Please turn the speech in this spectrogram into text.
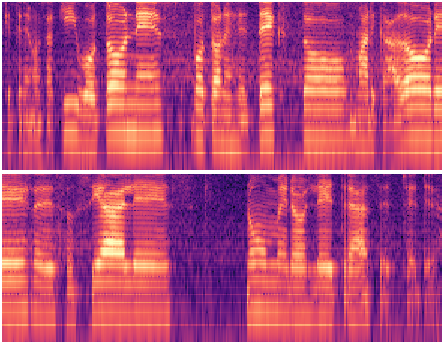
que tenemos aquí? Botones, botones de texto, marcadores, redes sociales, números, letras, etcétera.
